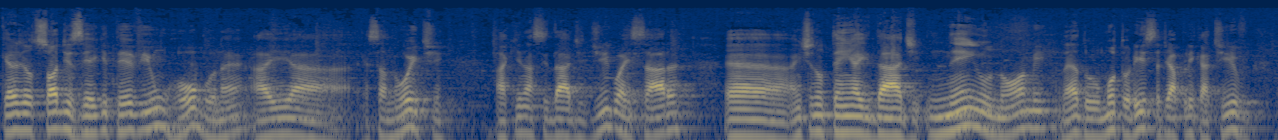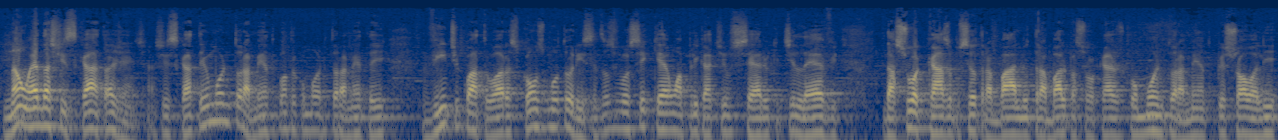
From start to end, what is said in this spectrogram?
quero só dizer que teve um roubo, né? Aí a, essa noite aqui na cidade de Guaiçara. É, a gente não tem a idade nem o nome né, do motorista de aplicativo. Não é da XK, tá, gente? A XK tem um monitoramento, conta com monitoramento aí 24 horas com os motoristas. Então, se você quer um aplicativo sério que te leve da sua casa para o seu trabalho, do trabalho para sua casa, com monitoramento, pessoal ali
